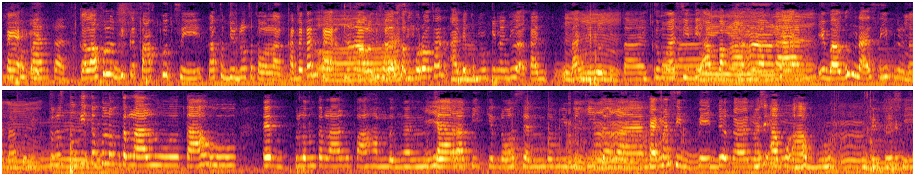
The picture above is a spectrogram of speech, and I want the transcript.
kayak pantat kalau aku lebih ketakut sih takut judul ketolak. Karena kan kayak Oh, kalau misalnya masih. sempro kan ada kemungkinan juga kan entah judul kita itu ketolak. masih di Iya, ambang-ambang iya, iya. kan Ih bagus nggak sih penelitian aku nih? Terus tuh kita belum terlalu tahu eh belum terlalu paham dengan Iya. cara pikir dosen pembimbing kita kan. Kayak masih beda kan masih abu-abu. Mm, gitu sih.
